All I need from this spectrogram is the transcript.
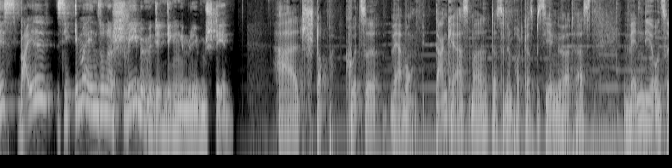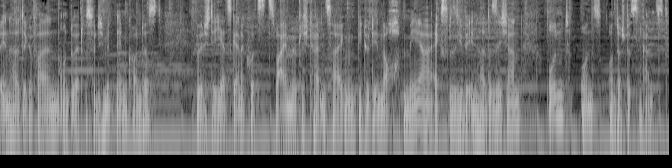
ist, weil sie immer in so einer Schwebe mit den Dingen im Leben stehen. Halt, stopp. Kurze Werbung. Danke erstmal, dass du den Podcast bis hierhin gehört hast. Wenn dir unsere Inhalte gefallen und du etwas für dich mitnehmen konntest, würde ich dir jetzt gerne kurz zwei Möglichkeiten zeigen, wie du dir noch mehr exklusive Inhalte sichern und uns unterstützen kannst.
